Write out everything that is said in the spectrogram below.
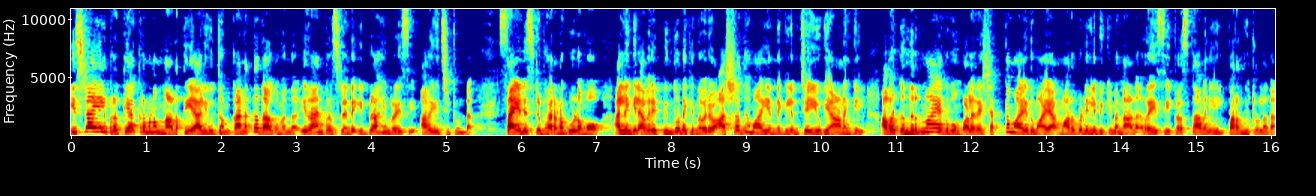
ഇസ്രായേൽ പ്രത്യാക്രമണം നടത്തിയാൽ യുദ്ധം കനത്തതാകുമെന്ന് ഇറാൻ പ്രസിഡന്റ് ഇബ്രാഹിം റൈസി അറിയിച്ചിട്ടുണ്ട്. സയനിസ്റ്റ് ഭരണകൂടമോ അല്ലെങ്കിൽ അവരെ പിന്തുണയ്ക്കുന്നവരോ അശ്രദ്ധമായി എന്തെങ്കിലും ചെയ്യുകയാണെങ്കിൽ അവർക്ക് നിർണായകവും വളരെ ശക്തമായതുമായ മറുപടി ലഭിക്കുമെന്നാണ് റൈസി പ്രസ്താവനയിൽ പറഞ്ഞിട്ടുള്ളത്.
